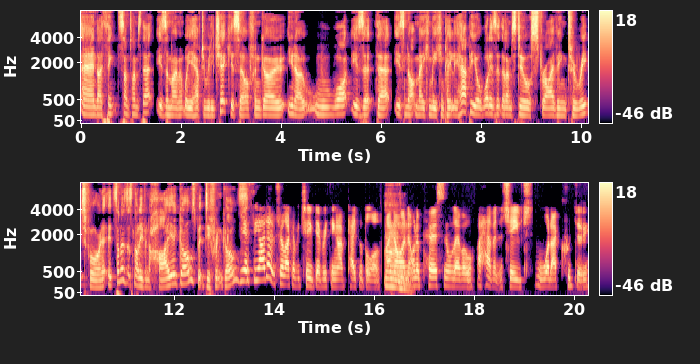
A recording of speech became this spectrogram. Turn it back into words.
And I think sometimes that is a moment where you have to really check yourself and go, you know, what is it that is not making me completely happy or what is it that I'm still striving to reach for? And it, sometimes it's not even higher goals, but different goals. Yeah, see, I don't feel like I've achieved everything I'm capable of. I know on, mm. on a personal level, I haven't achieved what I could do.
